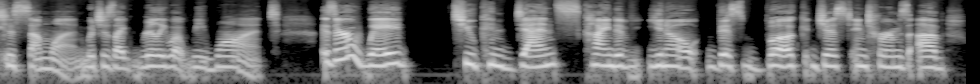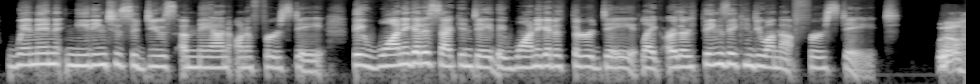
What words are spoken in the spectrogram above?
to someone, which is like really what we want. Is there a way to condense kind of, you know, this book just in terms of women needing to seduce a man on a first date? They want to get a second date, they want to get a third date. Like are there things they can do on that first date? Well,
